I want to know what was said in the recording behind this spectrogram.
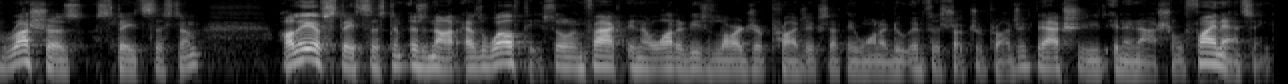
Russia's state system, Aliyev's state system is not as wealthy. So in fact, in a lot of these larger projects that they want to do, infrastructure projects, they actually need international financing.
